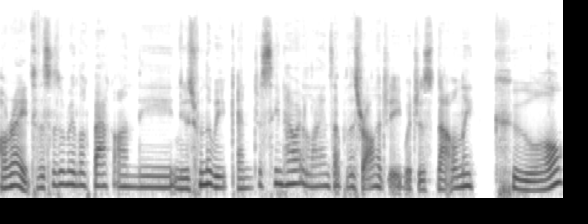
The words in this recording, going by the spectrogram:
All right. So this is when we look back on the news from the week and just seeing how it lines up with astrology, which is not only cool,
